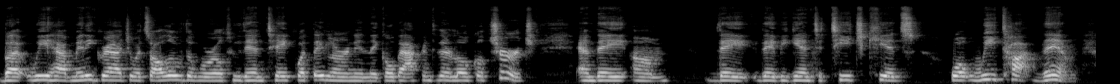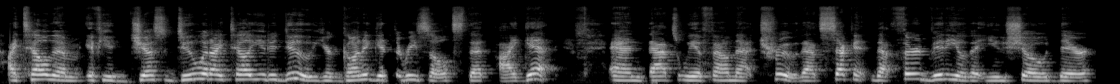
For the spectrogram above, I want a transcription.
But we have many graduates all over the world who then take what they learn and they go back into their local church and they um, they they begin to teach kids what we taught them. I tell them if you just do what I tell you to do, you're going to get the results that I get. And that's we have found that true. That second that third video that you showed there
